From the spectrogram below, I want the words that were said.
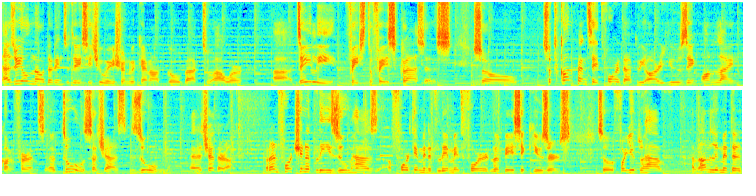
As we all know that in today's situation, we cannot go back to our uh, daily face-to-face -face classes. So so to compensate for that, we are using online conference uh, tools such as Zoom etc. But unfortunately, Zoom has a 40 minute limit for the basic users. So for you to have an unlimited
